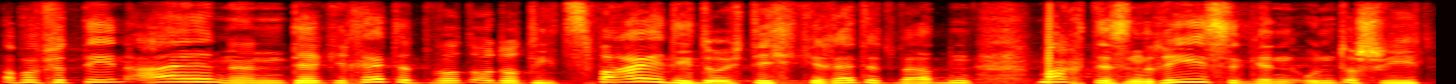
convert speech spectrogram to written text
Aber für den einen, der gerettet wird, oder die zwei, die durch dich gerettet werden, macht es einen riesigen Unterschied.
